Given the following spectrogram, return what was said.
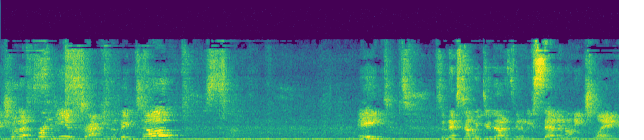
Make sure that front knee is tracking the big toe. Eight. So next time we do that, it's going to be seven on each leg.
